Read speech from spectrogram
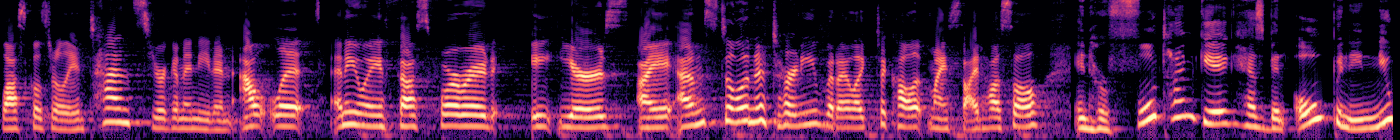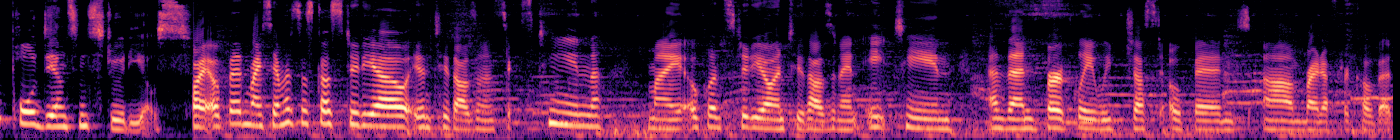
law school is really intense, you're gonna need an outlet. Anyway, fast forward eight years. I am still an attorney, but I like to call it my side hustle. And her full-time gig has been opening new pole dancing studios. I opened my San Francisco studio in 2016, my Oakland studio in 2018, and then Berkeley we just opened um, right after COVID.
